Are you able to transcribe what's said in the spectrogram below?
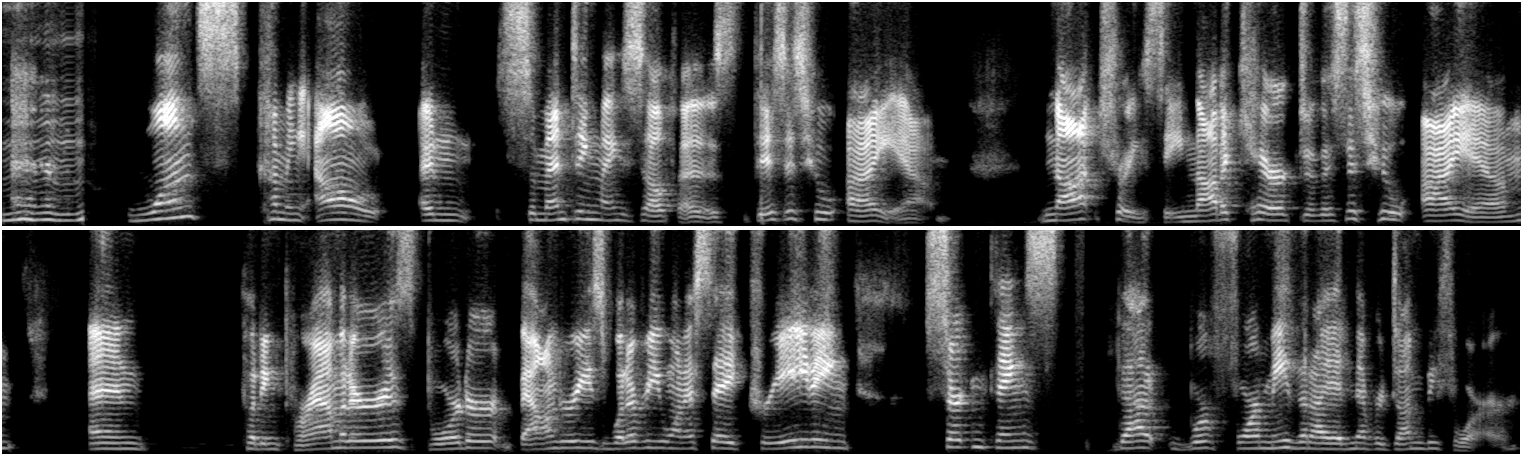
Mm-hmm. And once coming out and cementing myself as this is who I am, not Tracy, not a character. This is who I am and putting parameters, border boundaries, whatever you want to say, creating certain things that were for me that I had never done before,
